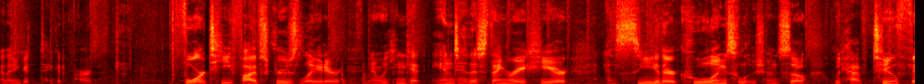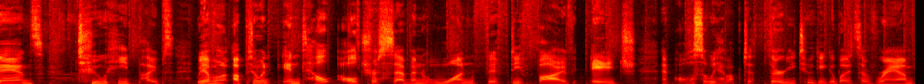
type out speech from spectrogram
and then you get to take it apart. Four T5 screws later, and we can get into this thing right here, and see their cooling solution. So we have two fans, two heat pipes. We have up to an Intel Ultra 7 155H, and also we have up to 32 gigabytes of RAM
